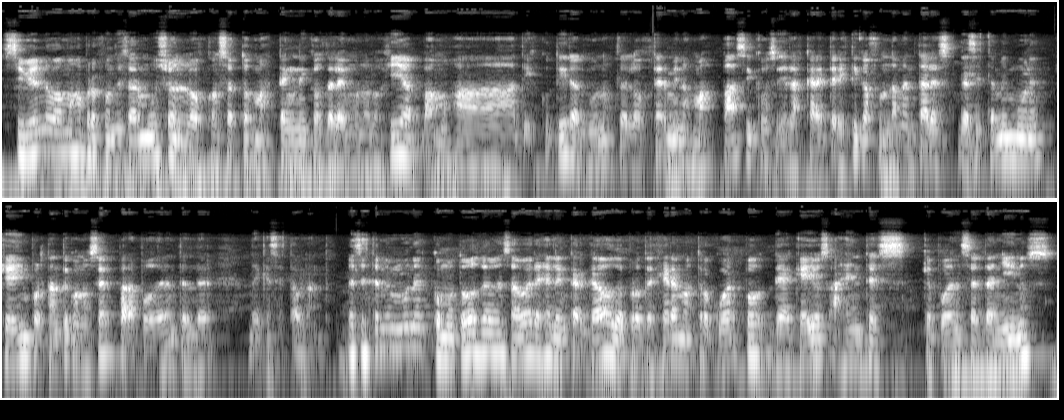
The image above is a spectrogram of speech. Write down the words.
Si bien no vamos a profundizar mucho en los conceptos más técnicos de la inmunología, vamos a discutir algunos de los términos más básicos y las características fundamentales del sistema inmune que es importante conocer para poder entender de qué se está hablando. El sistema inmune, como todos deben saber, es el encargado de proteger a nuestro cuerpo de aquellos agentes que pueden ser dañinos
